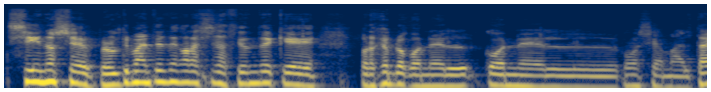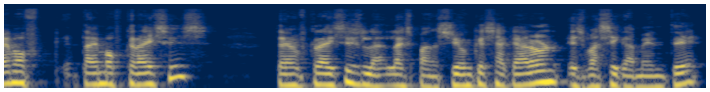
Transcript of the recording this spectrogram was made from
Sí, no sé, pero últimamente tengo la sensación de que, por ejemplo, con el, con el, ¿cómo se llama? El Time of, Time of Crisis, Time of Crisis, la, expansión que sacaron es básicamente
